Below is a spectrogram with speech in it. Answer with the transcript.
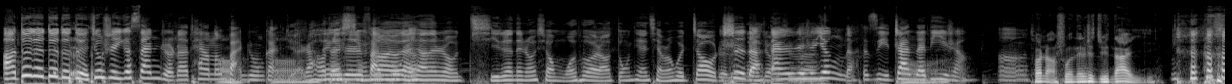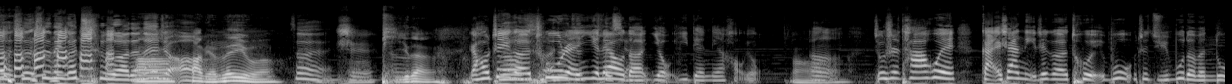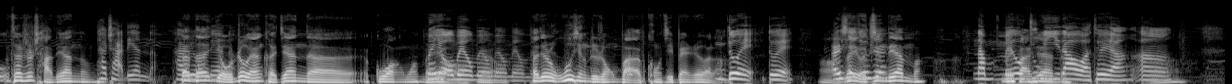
啊，对对对对对，就是一个三折的太阳能板这种感觉，啊然后它那个形是帆布状有点。像那种骑着那种小摩托，然后冬天前面会罩着是的但是这是硬的，它自己站在地上，嗯，团长说那是军大衣，是是是 那个车的那种、啊大棉被吗？对，是啊皮。的。嗯然后这个出人意料的有一点点好用，啊嗯，就是它会改善你这个腿部这局部的温度。它是插电的吗？它插电的，但它有肉眼可见的光吗？没有有，没有没有没有。有没有它就是无形之中把空气变热了。对对，啊而且就是静电吗？那没有注意到啊，对呀、嗯，啊。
